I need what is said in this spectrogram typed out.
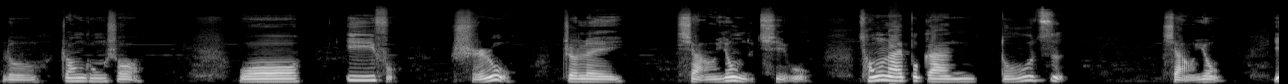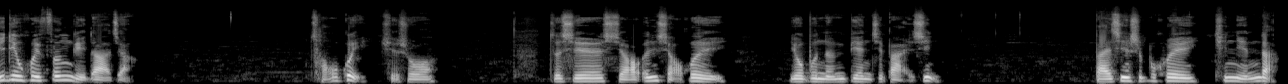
鲁庄公说：“我。”衣服、食物这类享用的器物，从来不敢独自享用，一定会分给大家。曹刿却说：“这些小恩小惠，又不能遍及百姓，百姓是不会听您的。”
